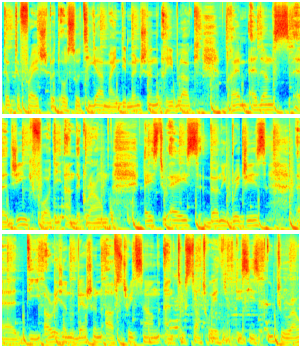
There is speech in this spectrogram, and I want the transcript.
Dr. Fresch, but also Tiga, Mind Dimension, Reblok, Bram Heldens, uh, Jink for the underground, Ace2Ace, Burning Bridges, uh, the original version of Street Sound, and to start with, this is Ootoro,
